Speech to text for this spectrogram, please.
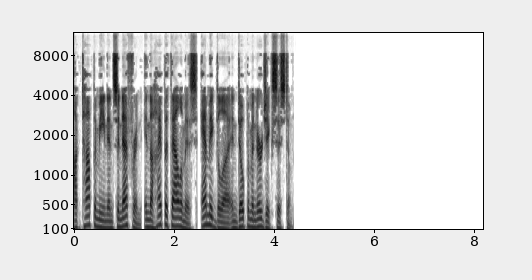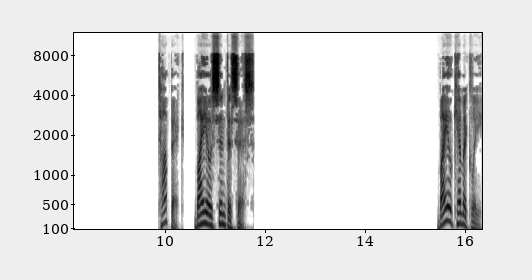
octopamine and synephrine in the hypothalamus, amygdala and dopaminergic system. Biosynthesis Biochemically,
